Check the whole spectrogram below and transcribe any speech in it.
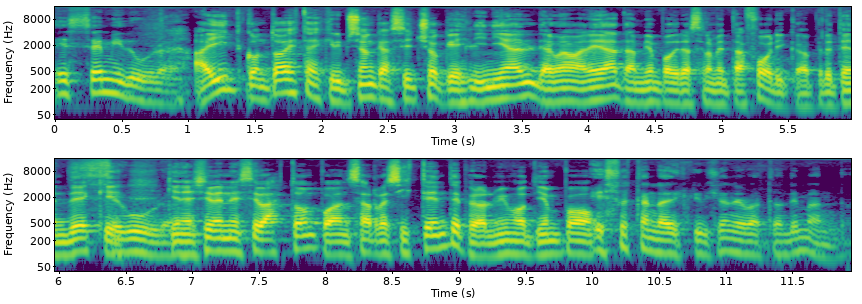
Es semidura. Ahí, con toda esta descripción que has hecho, que es lineal, de alguna manera también podría ser metafórica. Pretendés que Seguro. quienes lleven ese bastón puedan ser resistentes, pero al mismo tiempo. Eso está en la descripción del bastón de mando.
